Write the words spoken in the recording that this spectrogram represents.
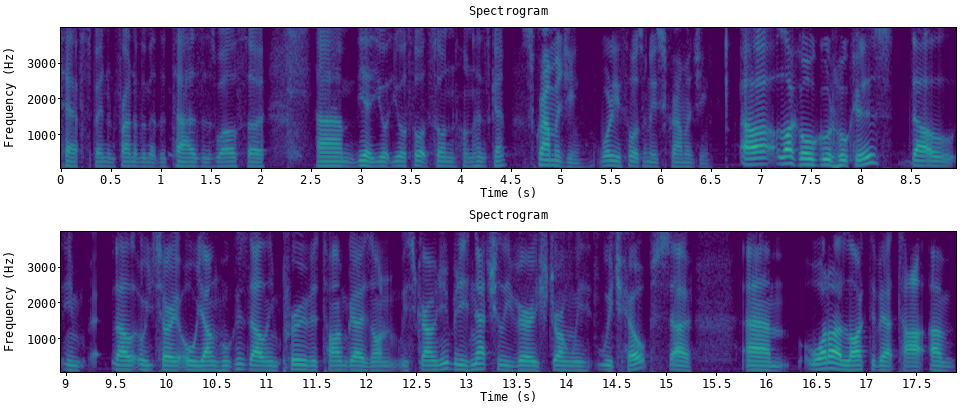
Taft's been in front of him at the Tahs as well. So um, yeah, your your thoughts on, on his game? Scrummaging. What are your thoughts on his scrummaging? Uh, like all good hookers, they'll, imp- they'll or, sorry, all young hookers, they'll improve as time goes on with scrummaging. But he's naturally very strong, with which helps. So, um, what I liked about Tar- um,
